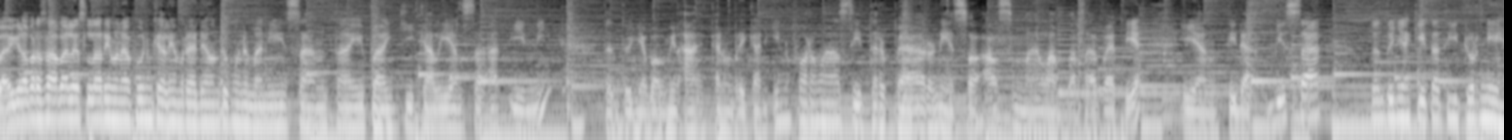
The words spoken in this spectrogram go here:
Baiklah para sahabat Leslar di mana pun kalian berada untuk menemani santai pagi kalian saat ini, Tentunya Bang Min akan memberikan informasi terbaru nih soal semalam persahabat ya Yang tidak bisa tentunya kita tidur nih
